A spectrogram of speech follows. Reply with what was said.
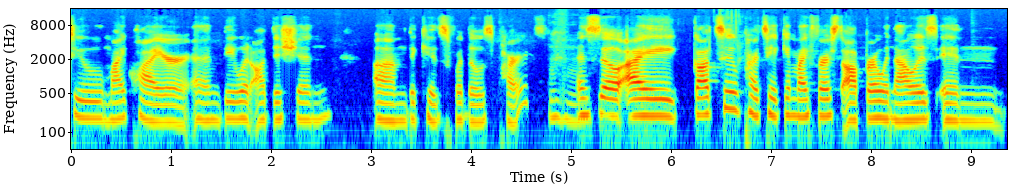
to my choir and they would audition um, the kids for those parts. Mhm. And so I got to partake in my first opera when I was in,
